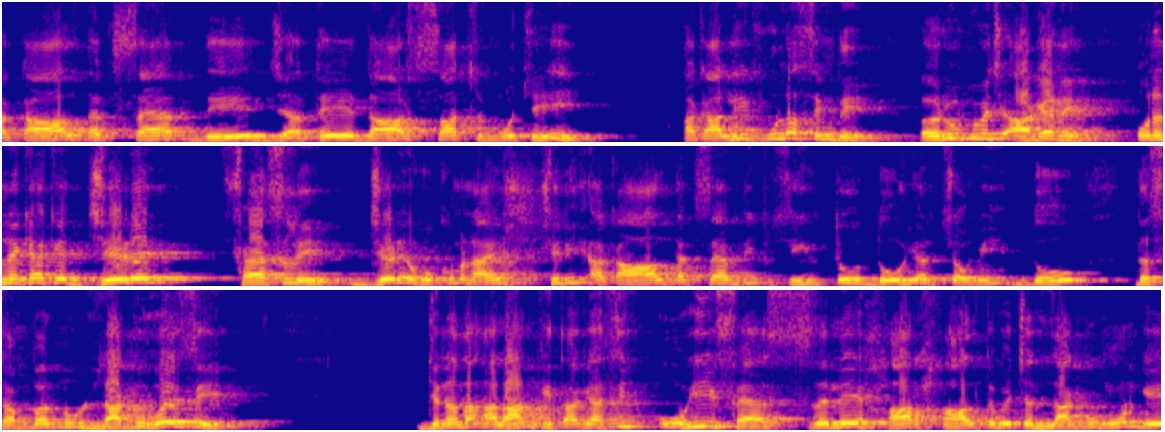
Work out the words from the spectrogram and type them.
ਅਕਾਲ ਤਖਤ ਸਾਹਿਬ ਦੇ ਜਥੇਦਾਰ ਸੱਚਮੁੱਚ ਹੀ ਅਕਾਲੀ ਫੂਲਾ ਸਿੰਘ ਦੇ ਰੂਪ ਵਿੱਚ ਆ ਗਏ ਨੇ। ਉਹਨਾਂ ਨੇ ਕਿਹਾ ਕਿ ਜਿਹੜੇ ਫੈਸਲੇ, ਜਿਹੜੇ ਹੁਕਮਨਾਮੇ ਸ਼੍ਰੀ ਅਕਾਲ ਤਖਤ ਸਾਹਿਬ ਦੀ ਤਹਿਸੀਲ ਤੋਂ 2024 2 ਦਸੰਬਰ ਨੂੰ ਲਾਗੂ ਹੋਏ ਸੀ, ਜਿਨ੍ਹਾਂ ਦਾ ਐਲਾਨ ਕੀਤਾ ਗਿਆ ਸੀ, ਉਹੀ ਫੈਸਲੇ ਹਰ ਹਾਲਤ ਵਿੱਚ ਲਾਗੂ ਹੋਣਗੇ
